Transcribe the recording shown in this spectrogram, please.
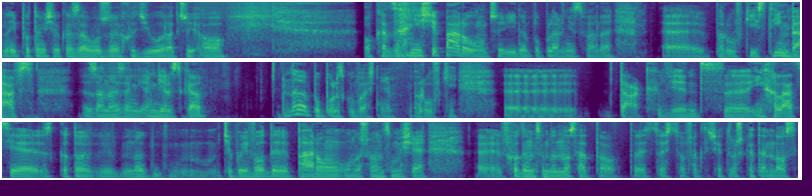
No i potem się okazało, że chodziło raczej o okadzanie się parą, czyli no popularnie zwane e, parówki steam baths, znana z angielska. No, po polsku właśnie parówki. E, tak, więc e, inhalacje no, ciepłej wody parą unoszącą się, e, wchodzącą do nosa, to, to jest coś, co faktycznie troszkę ten nos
